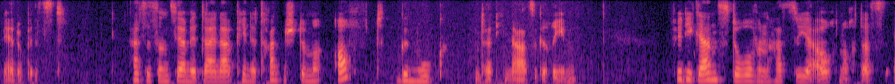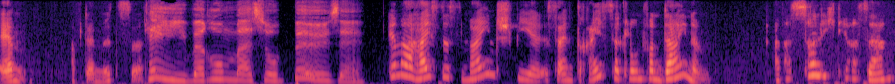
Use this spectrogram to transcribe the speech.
wer du bist. Hast es uns ja mit deiner penetranten Stimme oft genug unter die Nase gerieben. Für die ganz Doofen hast du ja auch noch das M auf der Mütze. Hey, warum mal so böse? Immer heißt es, mein Spiel ist ein dreister Klon von deinem. Aber soll ich dir was sagen?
